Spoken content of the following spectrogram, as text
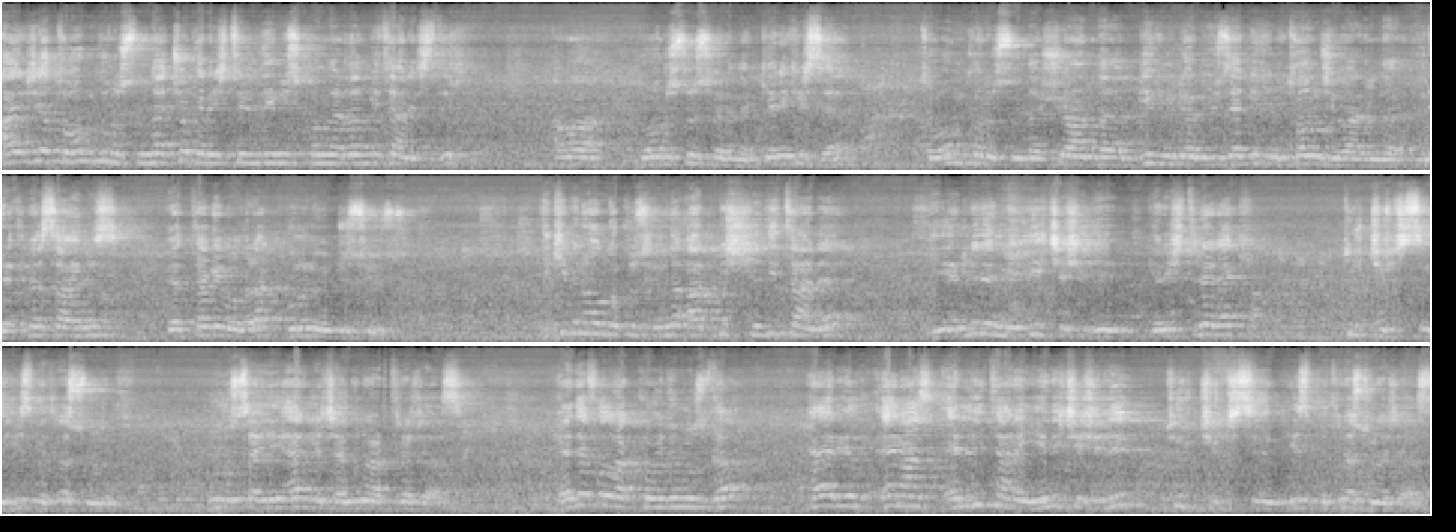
Ayrıca tohum konusunda çok eleştirildiğimiz konulardan bir tanesidir. Ama doğrusunu söylemek gerekirse tohum konusunda şu anda 1 milyon 150 bin ton civarında üretime sahibiz ve TAGEM olarak bunun öncüsüyüz. 2019 yılında 67 tane yerli ve milli çeşidi geliştirerek Türk çiftçisinin hizmetine sunduk. Bu sayıyı her geçen gün artıracağız. Hedef olarak koyduğumuzda her yıl en az 50 tane yeni çeşidi Türk çiftçisinin hizmetine sunacağız.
